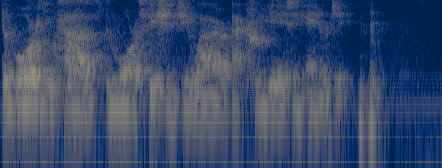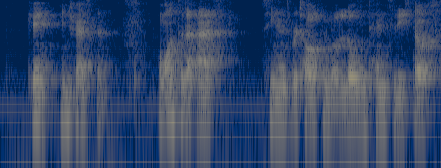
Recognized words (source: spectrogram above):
the more you have, the more efficient you are at creating energy. Okay, interesting. I wanted to ask, seeing as we're talking about low intensity stuff,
